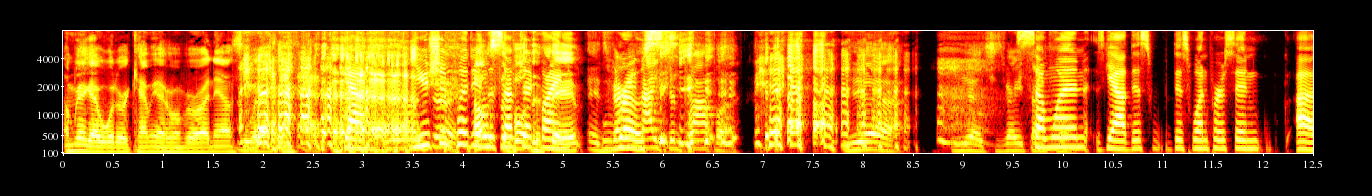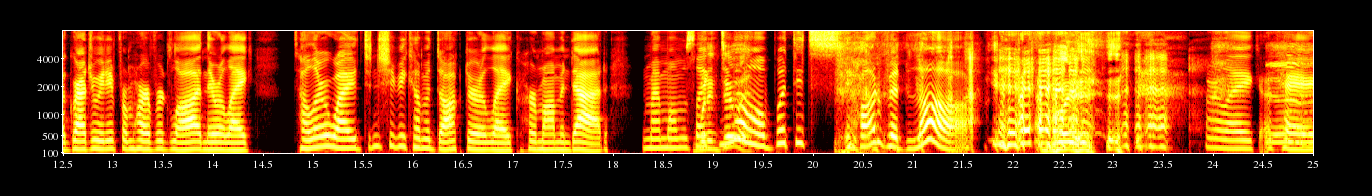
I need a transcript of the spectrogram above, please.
I'm gonna go order a cameo number right now. and See what happens. Yeah, you should put in I'll the subject the line fam. It's very roast. nice and proper. yeah, yeah. She's very thankful. Someone, yeah, this this one person uh, graduated from Harvard Law, and they were like, "Tell her why didn't she become a doctor like her mom and dad?" And my mom was like, Wouldn't do it. "No, but it's Harvard Law." What- We're like, "Okay,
